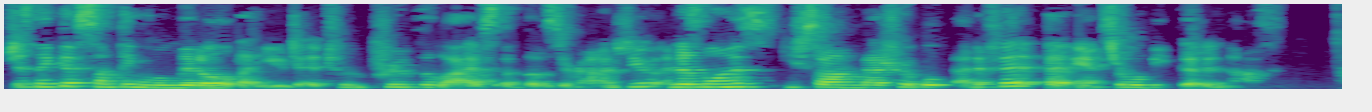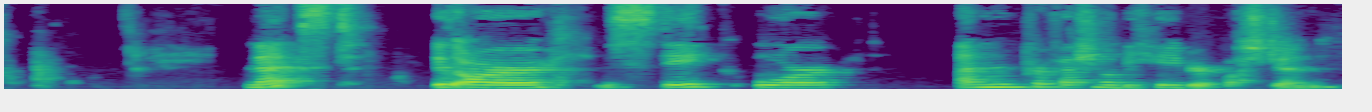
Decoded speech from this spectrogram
Just think of something little that you did to improve the lives of those around you. And as long as you saw measurable benefit, that answer will be good enough. Next is our mistake or unprofessional behavior question.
